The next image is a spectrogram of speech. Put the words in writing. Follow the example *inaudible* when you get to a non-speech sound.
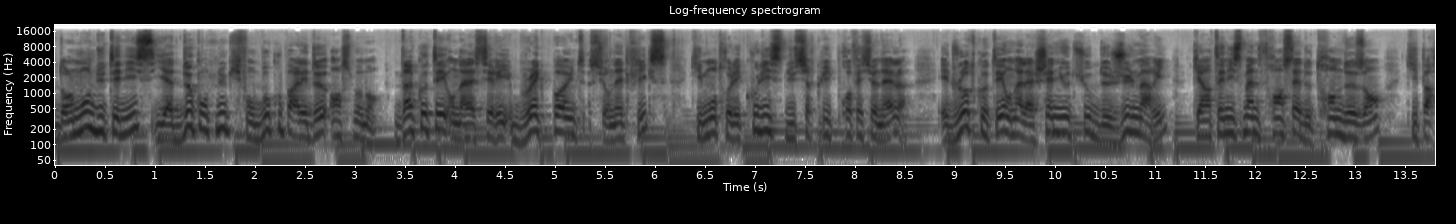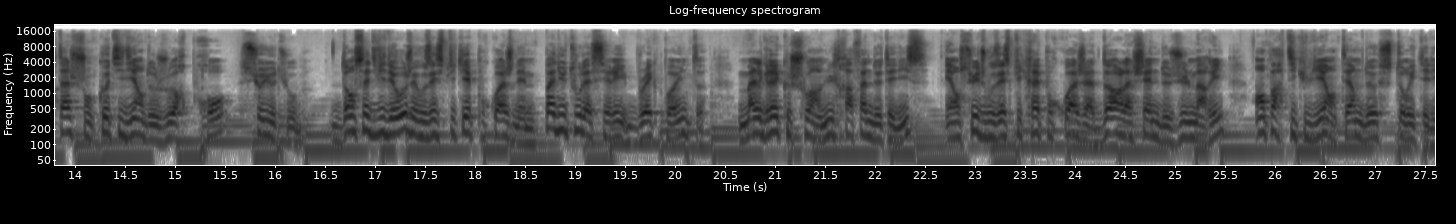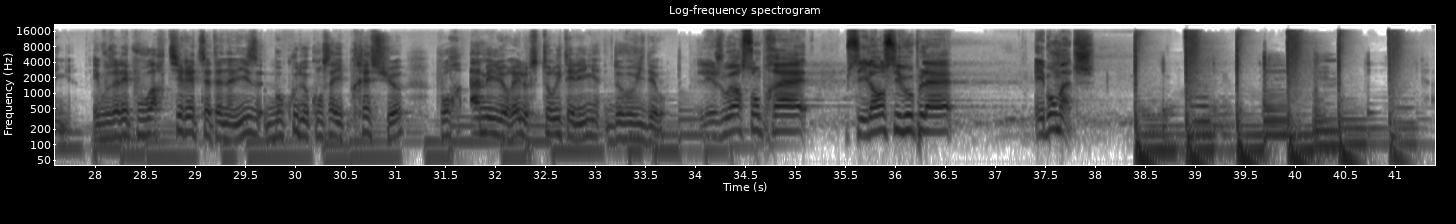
Dans le monde du tennis, il y a deux contenus qui font beaucoup parler d'eux en ce moment. D'un côté, on a la série Breakpoint sur Netflix, qui montre les coulisses du circuit professionnel, et de l'autre côté, on a la chaîne YouTube de Jules Marie, qui est un tennisman français de 32 ans, qui partage son quotidien de joueur pro sur YouTube. Dans cette vidéo, je vais vous expliquer pourquoi je n'aime pas du tout la série Breakpoint, malgré que je sois un ultra fan de tennis. Et ensuite, je vous expliquerai pourquoi j'adore la chaîne de Jules Marie, en particulier en termes de storytelling. Et vous allez pouvoir tirer de cette analyse beaucoup de conseils précieux pour améliorer le storytelling de vos vidéos. Les joueurs sont prêts, silence s'il vous plaît, et bon match.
